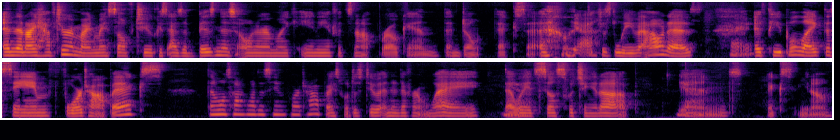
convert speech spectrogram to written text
and then I have to remind myself too, because as a business owner, I'm like, Annie, if it's not broken, then don't fix it. like, yeah. Just leave it it is. Right. If people like the same four topics, then we'll talk about the same four topics. We'll just do it in a different way. That yeah. way it's still switching it up. Yeah. And, you know.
